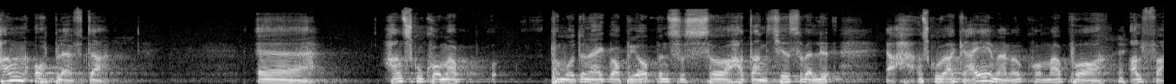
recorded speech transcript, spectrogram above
han opplevde uh, han skulle komme på en måte Når jeg var på jobben, så, så hadde han ikke så veldig ja, Han skulle være grei med meg å komme på alfa.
